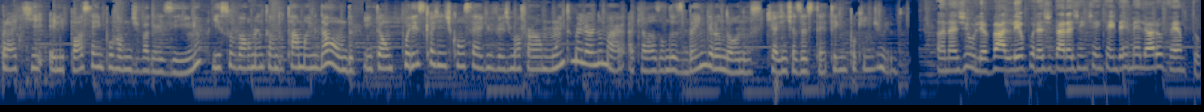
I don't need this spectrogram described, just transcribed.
para que ele possa ir empurrando devagarzinho. E isso vai aumentando o tamanho da onda. Então por isso que a gente consegue ver de uma forma muito melhor no mar aquelas ondas bem grandonas que a gente às vezes até tem um pouquinho de medo. Ana Júlia, valeu por ajudar a gente a entender melhor o vento.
